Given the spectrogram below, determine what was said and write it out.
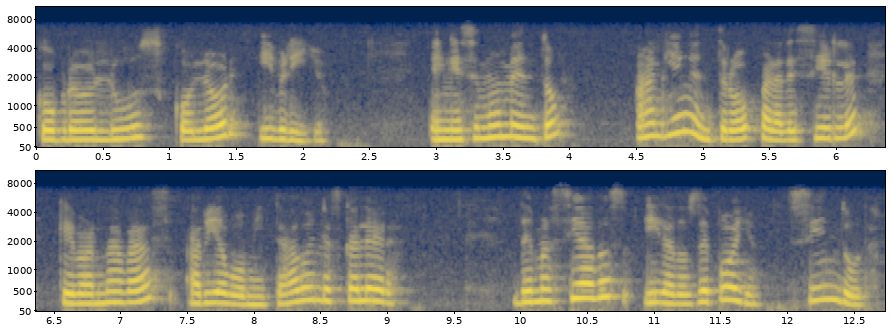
Cobró luz, color y brillo. En ese momento, alguien entró para decirle que Barnabás había vomitado en la escalera. Demasiados hígados de pollo, sin duda.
